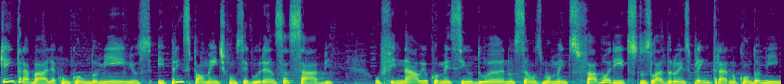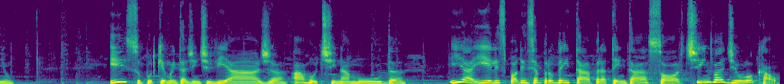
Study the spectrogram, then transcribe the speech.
Quem trabalha com condomínios e principalmente com segurança sabe, o final e o comecinho do ano são os momentos favoritos dos ladrões para entrar no condomínio. Isso porque muita gente viaja, a rotina muda, e aí eles podem se aproveitar para tentar a sorte e invadir o local.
